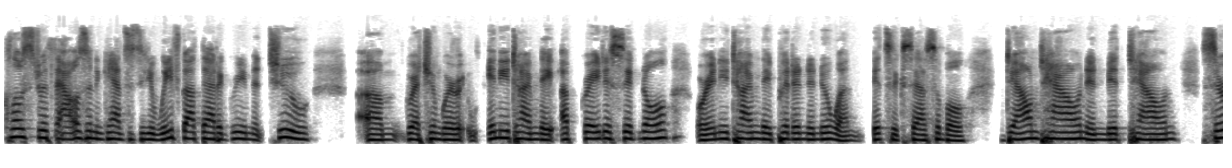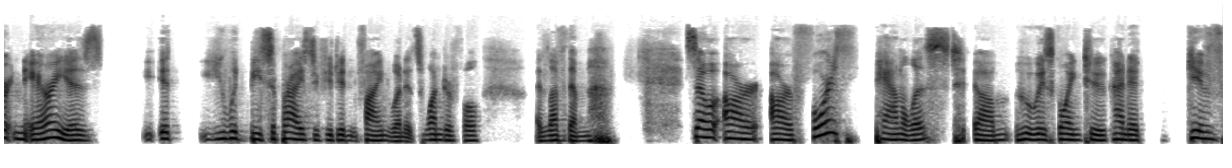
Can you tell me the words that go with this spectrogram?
close to a thousand in Kansas City. And We've got that agreement too um, Gretchen, where anytime they upgrade a signal or anytime they put in a new one, it's accessible. Downtown and midtown, certain areas, it you would be surprised if you didn't find one. It's wonderful. I love them. So our our fourth panelist, um, who is going to kind of give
